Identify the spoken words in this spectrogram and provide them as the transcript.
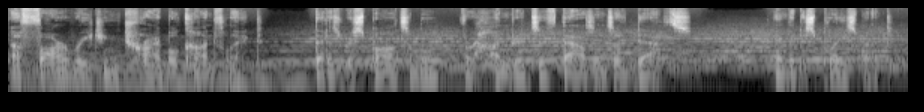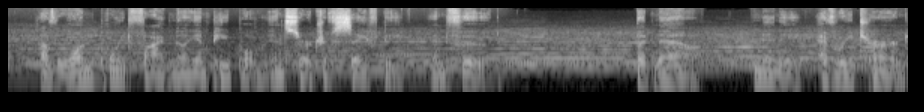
a far reaching tribal conflict that is responsible for hundreds of thousands of deaths and the displacement of 1.5 million people in search of safety and food. But now, many have returned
